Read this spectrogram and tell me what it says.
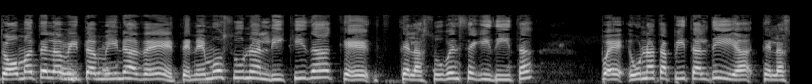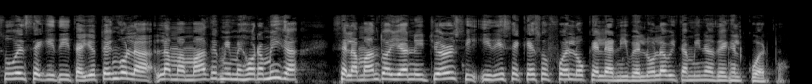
Tómate la vitamina D. Tenemos una líquida que te la sube enseguidita, pues una tapita al día, te la sube enseguidita. Yo tengo la, la mamá de mi mejor amiga, se la mando allá a New Jersey y dice que eso fue lo que le aniveló la vitamina D en el cuerpo.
